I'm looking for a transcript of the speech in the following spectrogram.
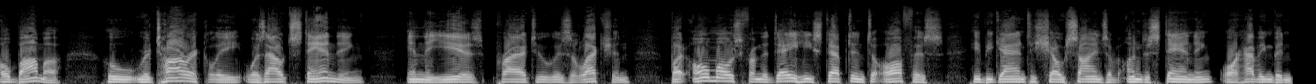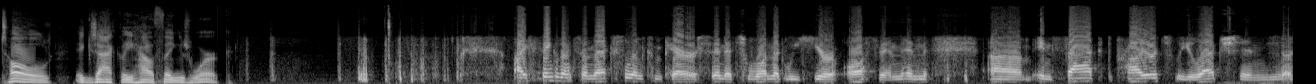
Obama who rhetorically was outstanding in the years prior to his election, but almost from the day he stepped into office, he began to show signs of understanding or having been told exactly how things work. I think that's an excellent comparison. It's one that we hear often. And um, in fact, prior to the elections, uh,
